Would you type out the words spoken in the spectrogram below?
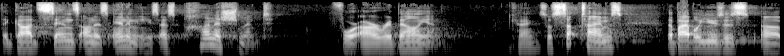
that God sends on his enemies as punishment for our rebellion. Okay? So sometimes the Bible uses uh,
